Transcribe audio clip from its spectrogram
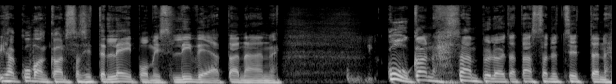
ihan kuvan kanssa sitten leipomisliveä tänään. Kuukan sämpylöitä tässä nyt sitten.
